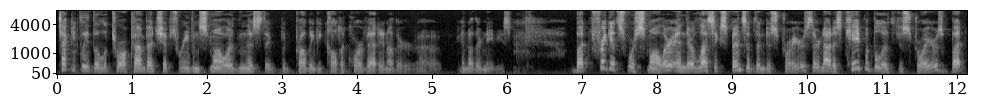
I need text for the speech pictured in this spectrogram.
Technically, the littoral combat ships were even smaller than this. They would probably be called a corvette in other uh, in other navies. But frigates were smaller and they're less expensive than destroyers. They're not as capable as destroyers, but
